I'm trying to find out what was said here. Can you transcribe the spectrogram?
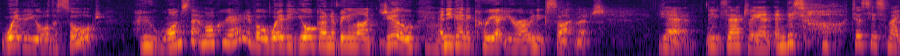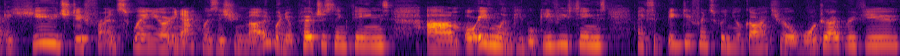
whether you're the sort who wants that more creative or whether you're going to be like Jill mm. and you're going to create your own excitement. Yeah, exactly. And, and this oh, does this make a huge difference when you're in acquisition mode, when you're purchasing things, um, or even when people give you things. It makes a big difference when you're going through a wardrobe review.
